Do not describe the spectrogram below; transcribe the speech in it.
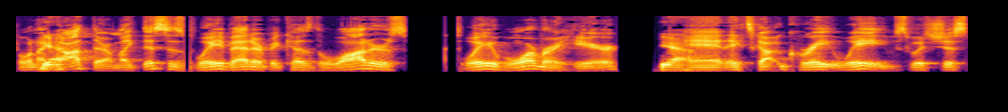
But when I got there, I'm like, this is way better because the water's way warmer here yeah. and it's got great waves, which just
